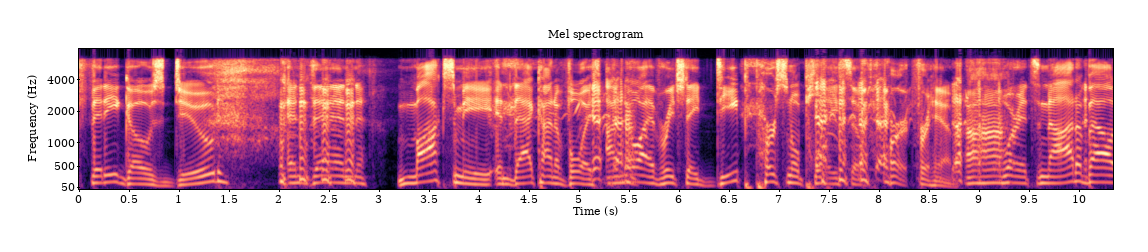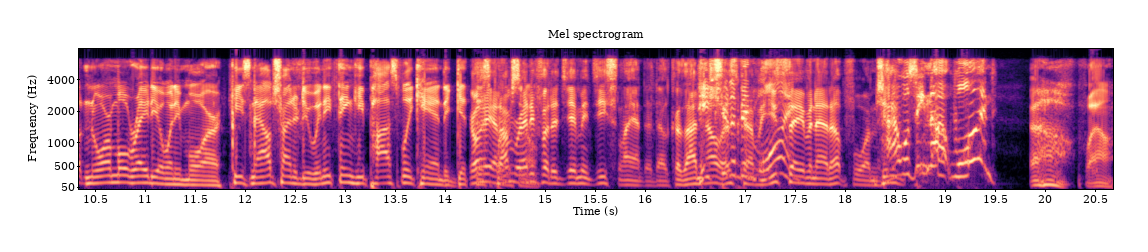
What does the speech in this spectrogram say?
Fitty goes, dude, and then mocks me in that kind of voice, I know I've reached a deep personal place of hurt for him, Uh-huh. where it's not about normal radio anymore. He's now trying to do anything he possibly can to get Go this ahead. I'm personal. ready for the Jimmy G slander though, because I He know should it's have been coming. You one. saving that up for me. How was he not one? Oh wow!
